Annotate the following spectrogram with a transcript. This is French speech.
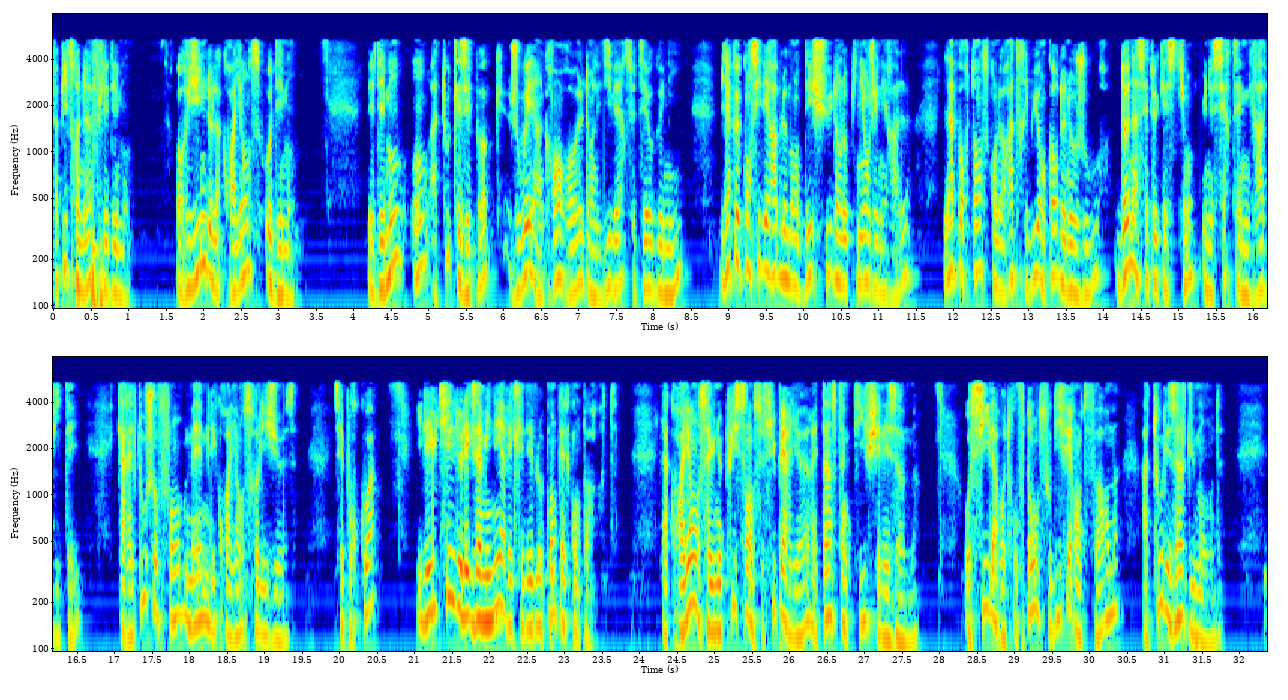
Chapitre 9 Les démons. Origine de la croyance aux démons. Les démons ont, à toutes les époques, joué un grand rôle dans les diverses théogonies, bien que considérablement déchus dans l'opinion générale, l'importance qu'on leur attribue encore de nos jours donne à cette question une certaine gravité, car elle touche au fond même des croyances religieuses. C'est pourquoi il est utile de l'examiner avec les développements qu'elle comporte. La croyance à une puissance supérieure est instinctive chez les hommes. Aussi la retrouve-t-on sous différentes formes à tous les âges du monde.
